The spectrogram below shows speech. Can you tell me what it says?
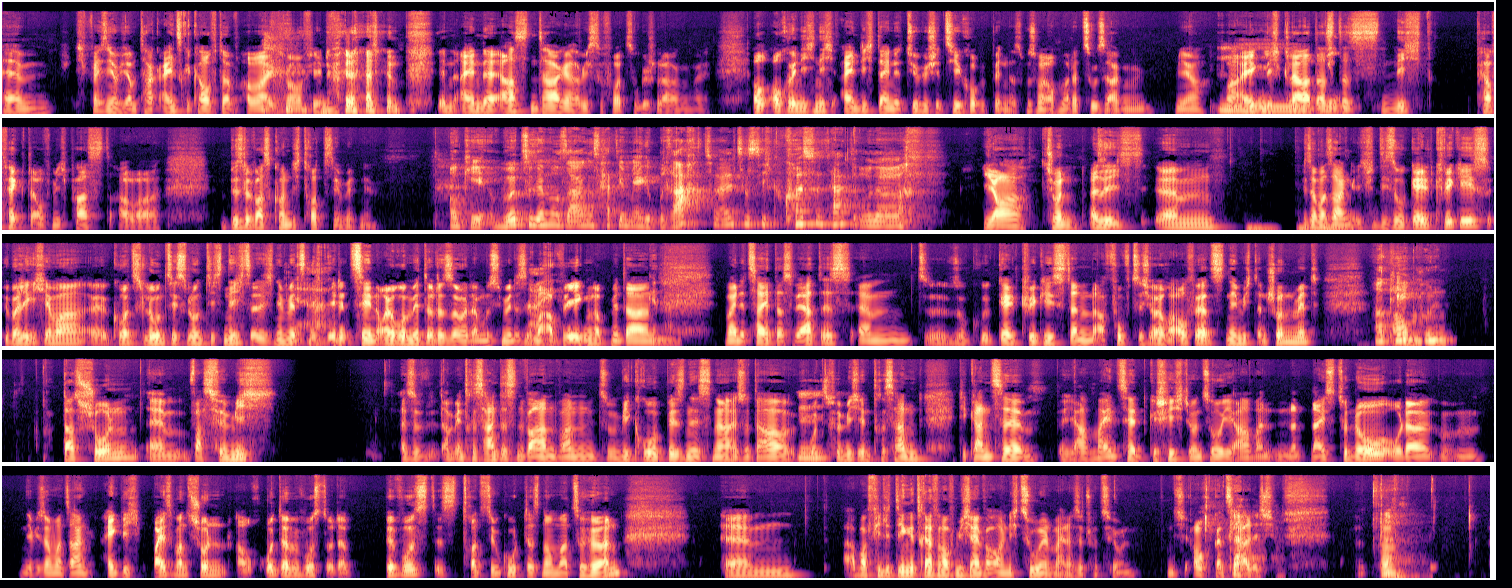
ähm, ich weiß nicht, ob ich am Tag eins gekauft habe, aber ich war auf jeden Fall in, in einem der ersten Tage habe ich sofort zugeschlagen. Weil, auch, auch wenn ich nicht eigentlich deine typische Zielgruppe bin, das muss man auch mal dazu sagen. Mir war mm, eigentlich klar, dass ja. das nicht perfekt auf mich passt, aber ein bisschen was konnte ich trotzdem mitnehmen. Okay, würdest du denn nur sagen, es hat dir mehr gebracht, als es dich gekostet hat, oder? Ja, schon. Also ich, ähm, wie soll man sagen, ich, die so Geld-Quickies überlege ich immer äh, kurz, lohnt sich lohnt sich nichts. Also ich nehme jetzt ja. nicht jede 10 Euro mit oder so, da muss ich mir das Nein. immer abwägen, ob mir da genau. meine Zeit das wert ist. Ähm, so, so Geld-Quickies dann auf 50 Euro aufwärts nehme ich dann schon mit. Okay, um, ähm, cool. Das schon, ähm, was für mich also am interessantesten waren, waren so Mikro-Business, ne? Also da mhm. wurde es für mich interessant, die ganze ja, Mindset-Geschichte und so, ja, man, nice to know oder, mm, ne, wie soll man sagen, eigentlich weiß man es schon, auch unterbewusst oder bewusst, ist trotzdem gut, das nochmal zu hören. Ähm, aber viele Dinge treffen auf mich einfach auch nicht zu in meiner Situation. Bin ich auch ganz Klar. ehrlich. Klar.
